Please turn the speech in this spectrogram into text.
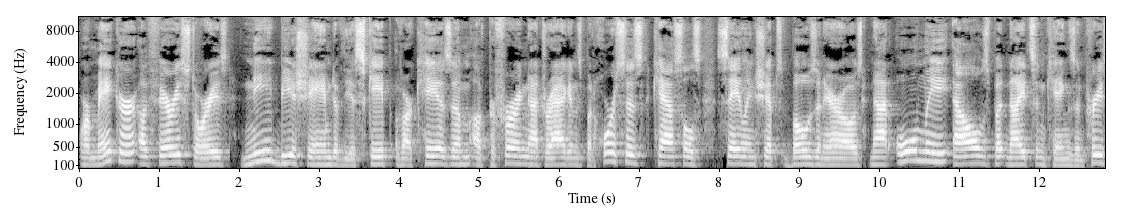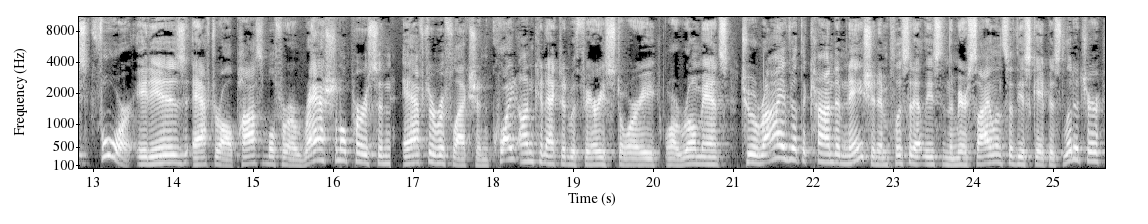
or maker of fairy stories need be ashamed of the escape of archaism, of preferring not dragons but horses, castles, sailing ships, bows and arrows, not only elves but knights and kings and priests. For it is, after all, possible for a rational person after reflection, quite unconnected with fairy story or romance, to arrive at the condemnation, implicit at least in the mere silence of the escapist literature,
